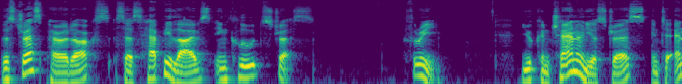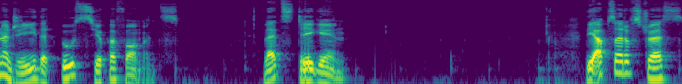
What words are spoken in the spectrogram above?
The stress paradox says happy lives include stress. 3. You can channel your stress into energy that boosts your performance. Let's dig in. The upside of stress,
